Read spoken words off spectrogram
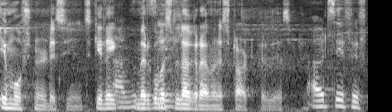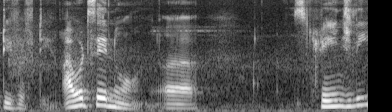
emotional decisions कि लाइक मेरे को बस लग रहा है मैंने स्टार्ट कर दिया आई would say 50 50 I would say no strangely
